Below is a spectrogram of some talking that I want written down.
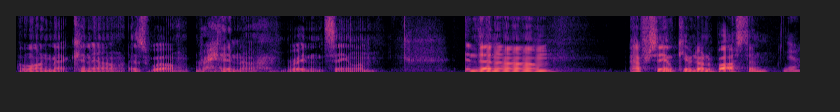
along that canal as well, right in uh, right in Salem. And then um, after Salem, came down to Boston, Yeah.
